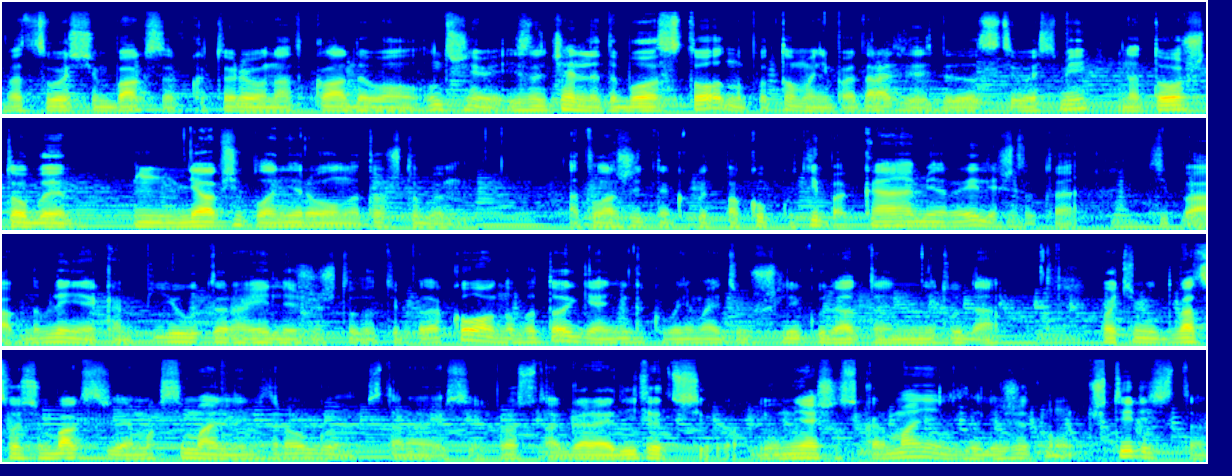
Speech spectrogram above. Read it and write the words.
28 баксов, которые он откладывал, ну, точнее, изначально это было 100, но потом они потратились до 28, на то, чтобы, я вообще планировал на то, чтобы отложить на какую-то покупку типа камеры или что-то типа обновления компьютера или же что-то типа такого, но в итоге они, как вы понимаете, ушли куда-то не туда. Поэтому 28 баксов я максимально не трогаю, стараюсь их просто огородить от всего. И у меня сейчас в кармане лежит, ну, 400,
